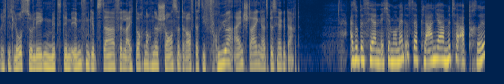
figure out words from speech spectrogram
richtig loszulegen mit dem Impfen. Gibt es da vielleicht doch noch eine Chance drauf, dass die früher einsteigen als bisher gedacht? Also bisher nicht. Im Moment ist der Plan ja Mitte April,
